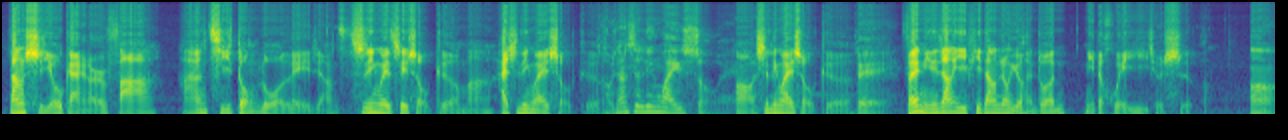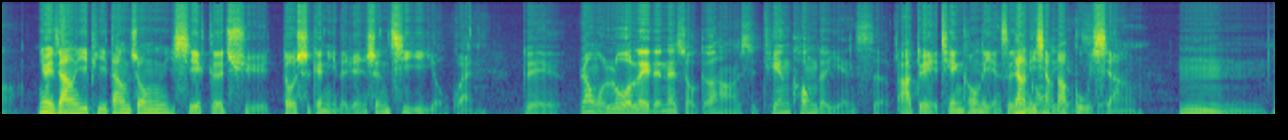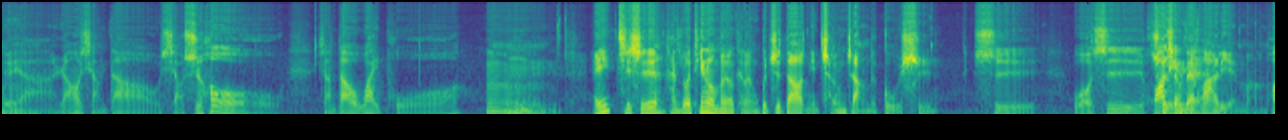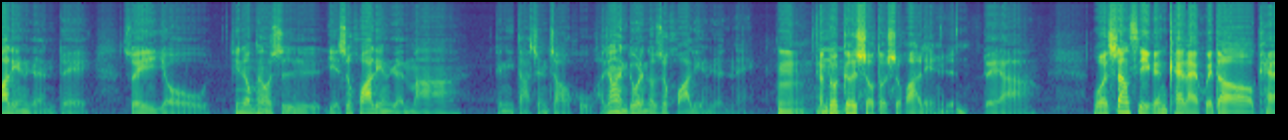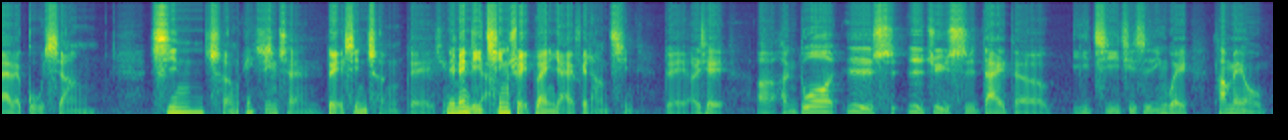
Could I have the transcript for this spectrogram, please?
当时有感而发，好像激动落泪这样子，是因为这首歌吗？还是另外一首歌？好像是另外一首哎、哦，是另外一首歌。，对，反正你那张 EP 当中有很多你的回忆就是了，嗯，因为这张 EP 当中一些歌曲都是跟你的人生记忆有关对，让我落泪的那首歌好像是《天空的颜色》。啊。对，天空的颜色让你想到故乡。嗯，对呀、然后想到小时候，想到外婆，嗯，哎，其实很多听众朋友可能不知道你成长的故事，是我是花莲，出生在花莲嘛。花莲人对，所以有听众朋友是也是花莲人吗？跟你打声招呼，好像很多人都是花莲人呢。嗯，很多歌手都是花莲人。对啊，我上次也跟开来回到开来的故乡新城，哎，新城对新城，对那边离清水断崖非常近。对，而且呃，很多日式日剧时代的遗迹，其实因为它没有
